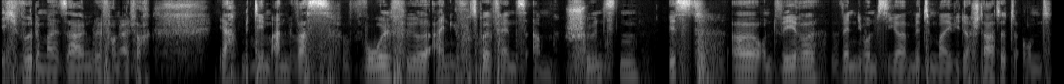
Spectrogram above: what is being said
ich würde mal sagen, wir fangen einfach ja, mit dem an, was wohl für einige Fußballfans am schönsten ist äh, und wäre, wenn die Bundesliga Mitte Mai wieder startet. Und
